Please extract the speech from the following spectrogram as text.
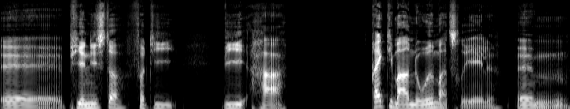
øh, pianister, fordi vi har rigtig meget nodemateriale øhm,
